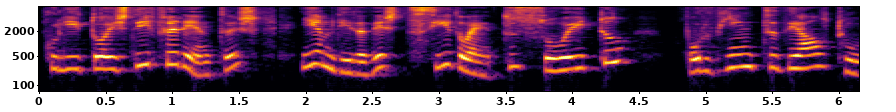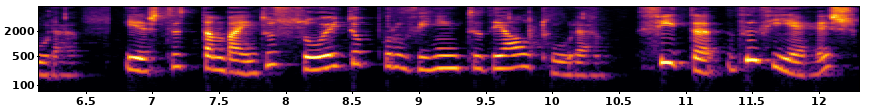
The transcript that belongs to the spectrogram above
Escolhi dois diferentes e a medida deste tecido é 18 por 20 de altura. Este também 18 por 20 de altura. Fita de viés,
